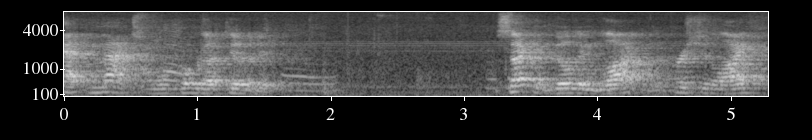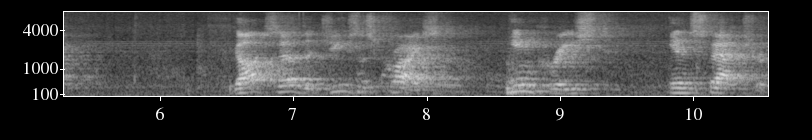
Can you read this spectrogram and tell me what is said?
at maximum productivity. Second building block of the Christian life, God said that Jesus Christ increased in stature.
